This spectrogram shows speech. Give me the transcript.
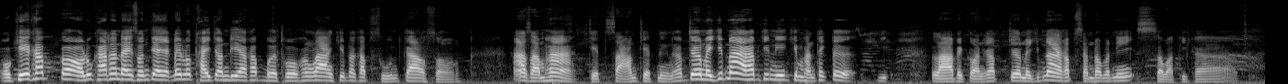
โอเคครับ ก็ลูกค้าท่านใดสนใจอยากได้รถไถจอนเดียครับ เบอร์โทรข้างล่างคลิปนะครับ 0 9 2 5 3 5 7 3 7 1 นะครับ เจอกันใหม่คลิปหน้าครับ คลิปนี้คิมหันแท็กเตอร์ ลาไปก่อนครับ เจอกันใหม่คลิปหน้าครับสำหรับวันนี้ สวัสดีครับ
